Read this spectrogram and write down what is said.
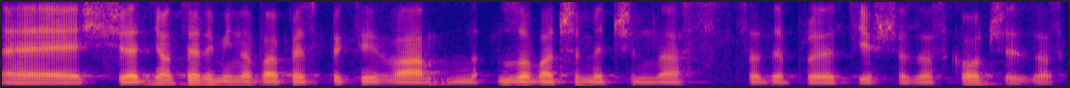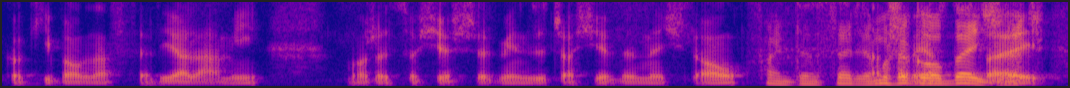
E, średnioterminowa perspektywa, no, zobaczymy, czym nas CD Projekt jeszcze zaskoczy. Zaskakiwał nas serialami, może coś jeszcze w międzyczasie wymyślą. Fajny ten serial, muszę go obejrzeć, tutaj...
